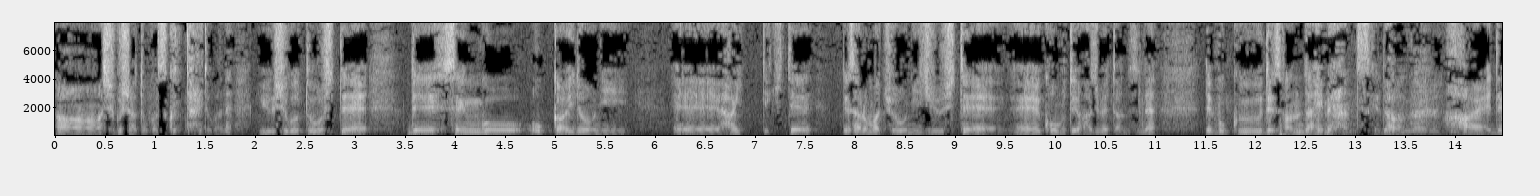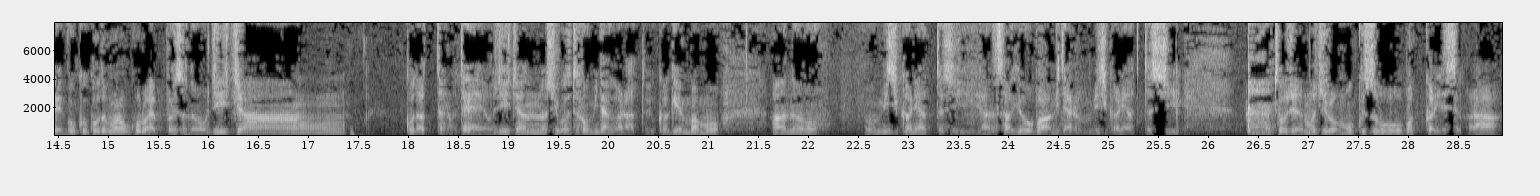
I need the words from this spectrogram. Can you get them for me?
あー宿舎とか作ったりとかねいう仕事をしてで戦後北海道に、えー入ってきてでサロマ町に移住して、えー工務店を始めたんですね。で僕で3代目なんですけどはい。で僕子供の頃はやっぱりそのおじいちゃん子だったのでおじいちゃんの仕事を見ながらというか現場もあの身近にあったしあの作業場みたいなのも身近にあったし 当時はもちろん木造ばっかりでしたから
